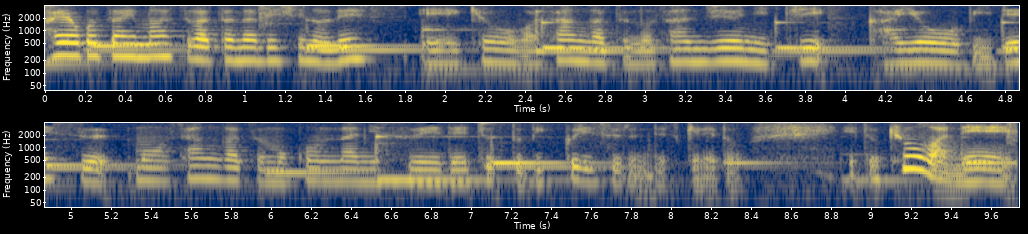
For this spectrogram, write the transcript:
おはようございます。渡辺志乃です、えー、今日は3月の30日火曜日です。もう3月もこんなに末でちょっとびっくりするんですけれど、えーと、今日はね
